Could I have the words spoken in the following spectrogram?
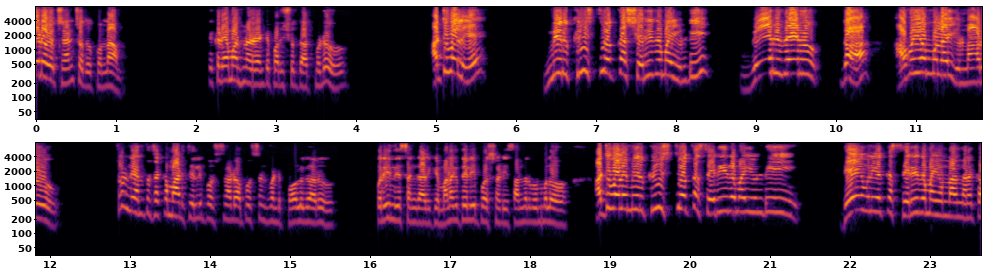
ఏడవ వచ్చినాన్ని చదువుకుందాం. ఇక్కడ ఏమంటున్నాడంటే పరిశుద్ధాత్ముడు అటువలే మీరు క్రీస్తు యొక్క శరీరమై ఉండి వేరు వేరుగా అవయములై ఉన్నారు. చూడండి ఎంత చక్క మాట తెలియపరుస్తున్నాడు అపోస్తున్నటువంటి పౌలు గారు కొరింది సంఘానికి. మనకు తెలియపరుస్తున్నాడు ఈ సందర్భంలో అటువలే మీరు క్రీస్తు యొక్క శరీరమై ఉండి దేవుని యొక్క శరీరమై ఉన్నాం గనక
